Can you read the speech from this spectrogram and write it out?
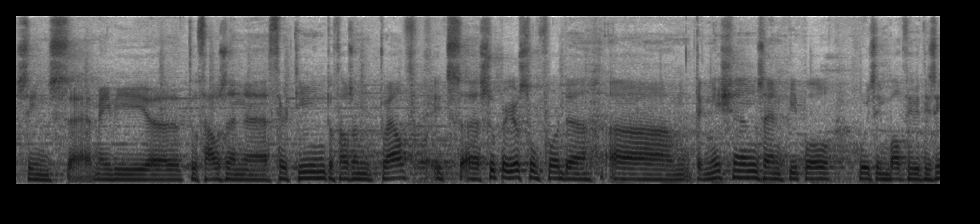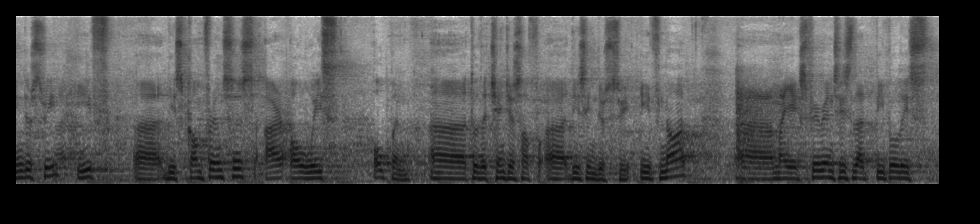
since uh, maybe uh, 2013, 2012. It's super useful for the um, technicians and people who is involved with this industry if these conferences are always open to the changes of this industry. If not, my experience is that people is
